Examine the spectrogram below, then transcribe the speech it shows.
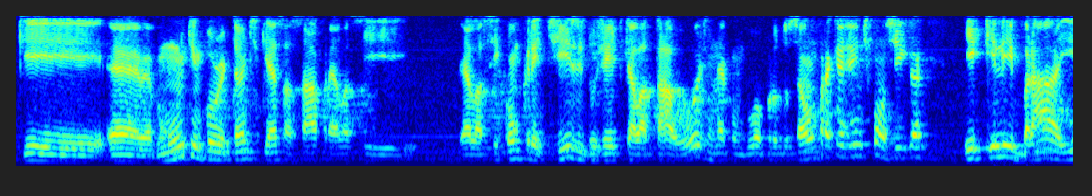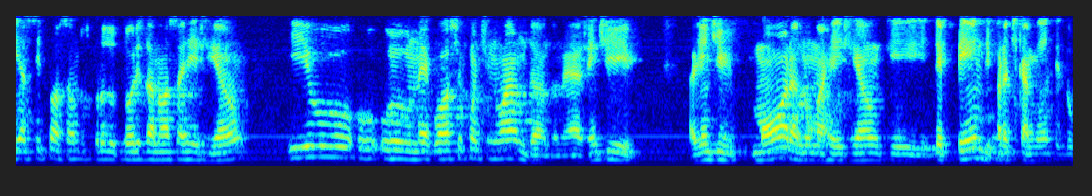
que é muito importante que essa safra ela se ela se concretize do jeito que ela está hoje, né, com boa produção, para que a gente consiga equilibrar aí a situação dos produtores da nossa região e o, o, o negócio continuar andando, né? A gente a gente mora numa região que depende praticamente do,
